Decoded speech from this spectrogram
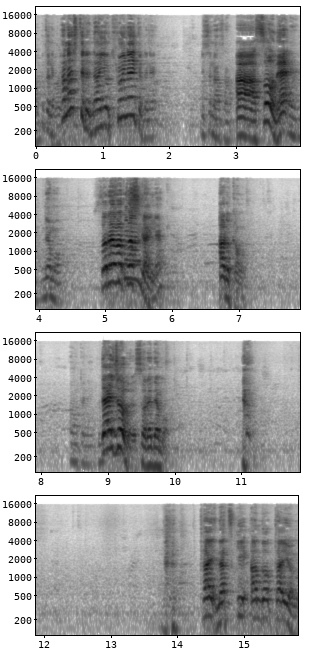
あとねな話してる内容聞こえないけどねリスナーさん。ああそうね、うんでも。それは確かにね。あるかも。本当に。大丈夫？それでも。たい夏希太陽の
